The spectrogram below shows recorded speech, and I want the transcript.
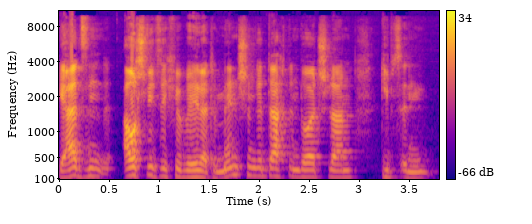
Ja, es sind ausschließlich für behinderte Menschen gedacht in Deutschland. Gibt es in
